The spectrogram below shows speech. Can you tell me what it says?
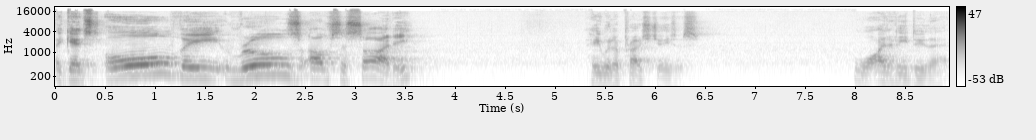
against all the rules of society, he would approach Jesus. Why did he do that?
